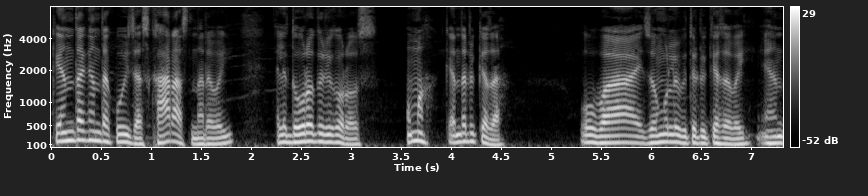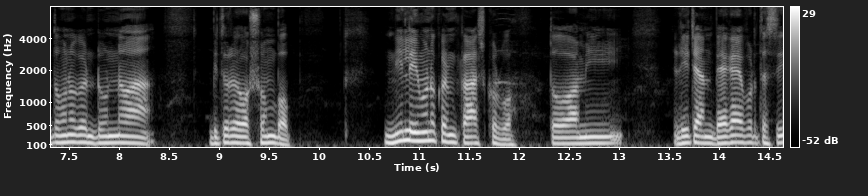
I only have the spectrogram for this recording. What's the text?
কেন্দা কেন্দা, কই যাস? খারাস না রে ভাই। এলে দৌড়াদৌড়ি করস। ওমা কেন্দা ঢুকে যা। ও ভাই, জঙ্গলের ভিতরে ঢুকে যা ভাই। এখন তো মনে করেন ডোন নেওয়া ভিতরে অসম্ভব। নিলেই মনে করেন ক্রাশ করব। তো আমি রিটার্ন ব্যাগায় পড়তেছি।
